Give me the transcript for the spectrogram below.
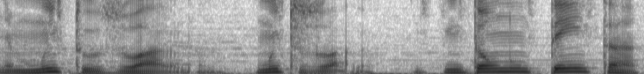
É muito zoado, mano. Muito zoado. Então não tenta.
